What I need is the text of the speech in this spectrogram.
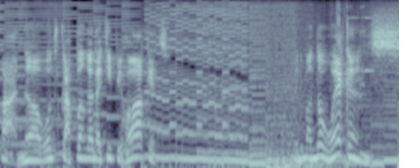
Ah não, outro capanga da equipe Rocket. Ele mandou um Ekans.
